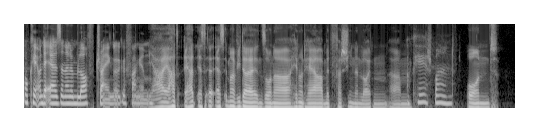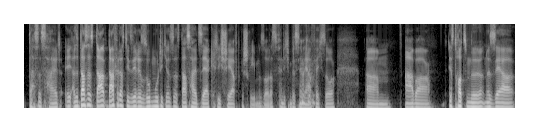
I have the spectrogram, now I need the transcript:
okay, und er ist in einem Love Triangle gefangen. Ja, er hat, er hat, er ist, er ist immer wieder in so einer Hin und Her mit verschiedenen Leuten. Ähm, Okay, spannend. Und das ist halt, also das ist da, dafür, dass die Serie so mutig ist, ist das halt sehr klischeehaft geschrieben. So, das finde ich ein bisschen Okay. nervig so. Ähm, aber ist trotzdem eine, eine sehr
